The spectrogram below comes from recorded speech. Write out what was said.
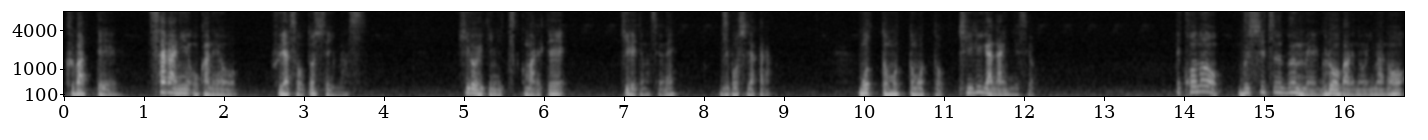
配ってさらにお金を増やそうとしています。ひろゆきに突っ込まれて切れてますよね。図星だから。もっともっともっとキリがないんですよ。でこの物質文明グローバルの今の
